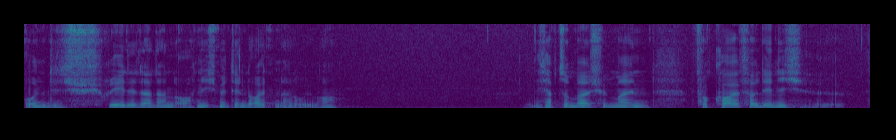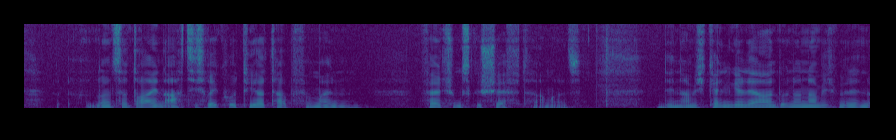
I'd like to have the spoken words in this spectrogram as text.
und ich rede da dann auch nicht mit den Leuten darüber. Ich habe zum Beispiel meinen Verkäufer, den ich 1983 äh, rekrutiert habe für meinen Fälschungsgeschäft damals. Den habe ich kennengelernt und dann habe ich mir den,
